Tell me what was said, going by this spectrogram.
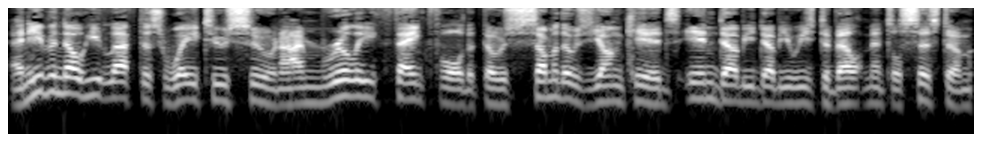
And even though he left us way too soon, I'm really thankful that those some of those young kids in WWE's developmental system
